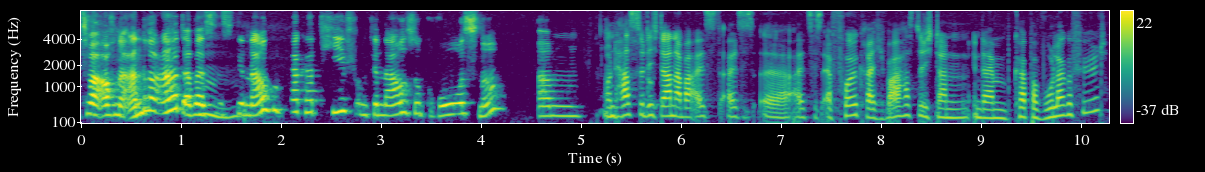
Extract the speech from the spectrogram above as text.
Zwar auch eine andere Art, aber mhm. es ist genauso plakativ und genauso groß, ne? Ähm, und hast du dich dann aber, als, als, äh, als es erfolgreich war, hast du dich dann in deinem Körper wohler gefühlt?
